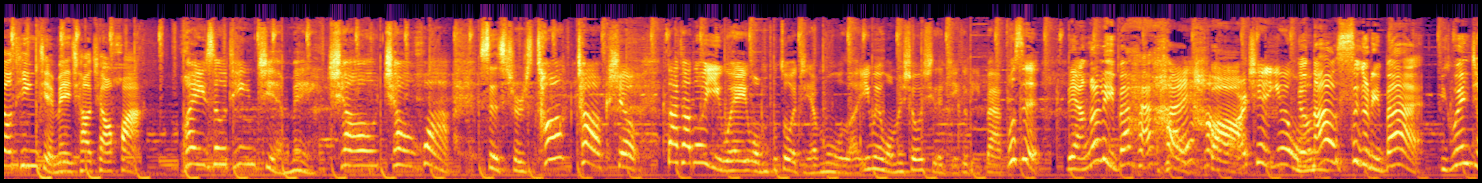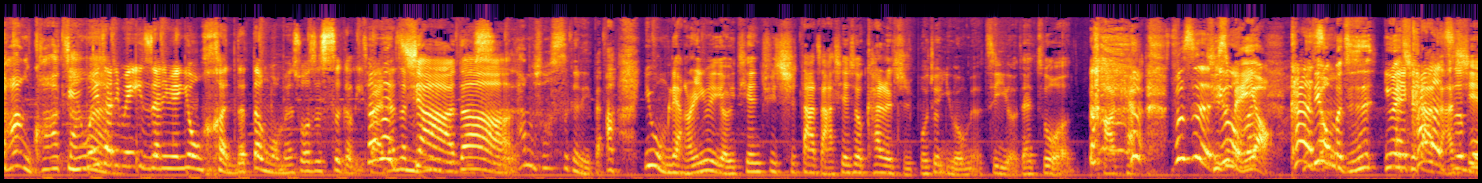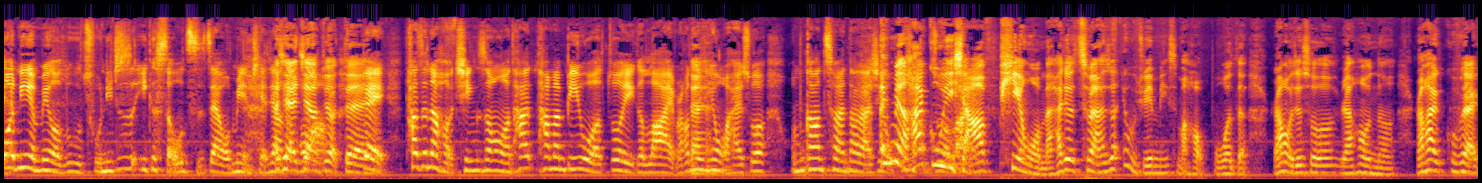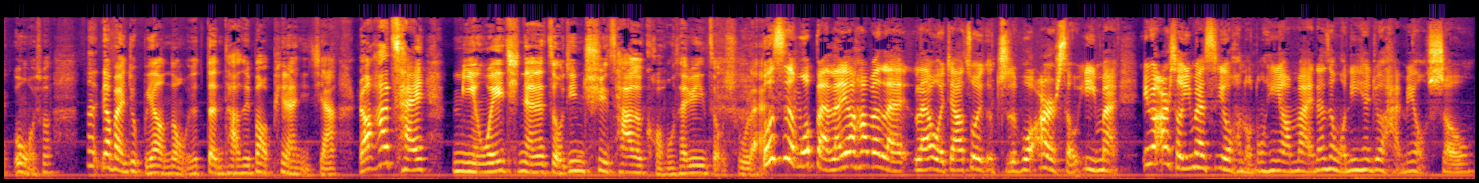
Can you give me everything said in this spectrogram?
收听姐妹悄悄话，欢迎收听姐妹悄悄话 Sisters Talk Talk Show。大家都以为我们不做节目了，因为我们休息了几个礼拜，不是两个礼拜还好还好，而且因为我们有哪有四个礼拜？雨薇讲话很夸张，雨薇在那边一直在那边用狠的瞪我们，说是四个礼拜，真的假的？他们说四个礼拜啊，因为我们两个人因为有一天去吃大闸蟹的时候开了直播，就以为我们有自己有在做 podcast，不是，其实没有，开了，因为我们只是因为吃大闸蟹。开了直播，你也没有露出，你就是一个手指在我面前这样，而且还这样就对。对，他真的好轻松哦，他他们逼我做一个 live，然后那天我还说，我们刚刚吃完大闸蟹，哎没有，他故意想要骗我们，他就吃完他说，哎，我觉得没什么好播的，然后我就说，然后呢，然后他过来问我说，那要不然就不要弄，我就瞪他，所以把我骗来你家，然后他才勉为其难的走进去擦个口红，才愿意走出来。不是，我本来要他们来来我家做一个直播二手义卖，因为二手义卖是有很多东西要卖，但是我那天就还没有收。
